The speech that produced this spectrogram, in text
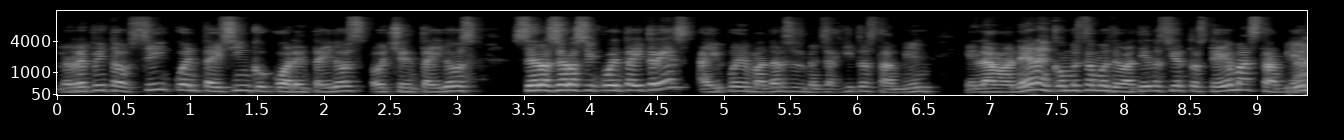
Lo repito, 5542 82 0053. Ahí pueden mandar sus mensajitos también en la manera en cómo estamos debatiendo ciertos temas. También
